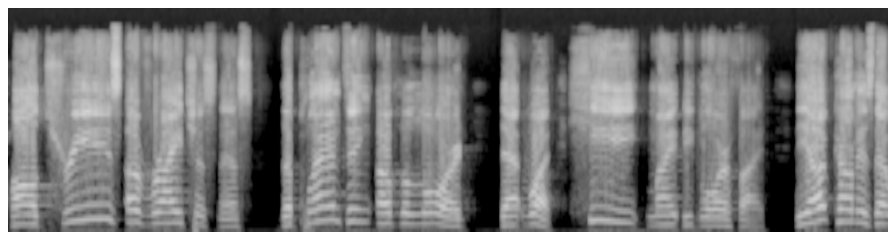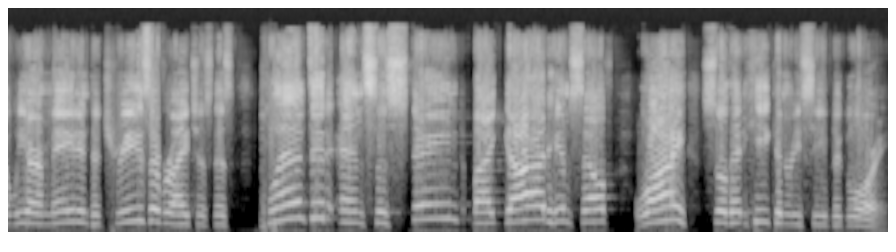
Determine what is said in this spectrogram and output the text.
Called trees of righteousness, the planting of the Lord, that what? He might be glorified. The outcome is that we are made into trees of righteousness, planted and sustained by God Himself. Why? So that He can receive the glory.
